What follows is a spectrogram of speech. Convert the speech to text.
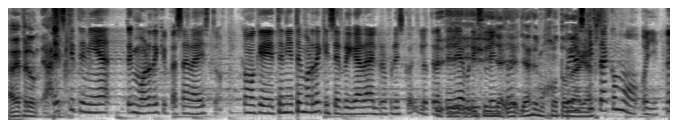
A ver, perdón. Ah, sí, Es que tenía temor de que pasara esto. Como que tenía temor de que se regara el refresco y lo traté y- de abrir sí, ya, lento. ya- ya se mojó toda Pero es que está como, oye, que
